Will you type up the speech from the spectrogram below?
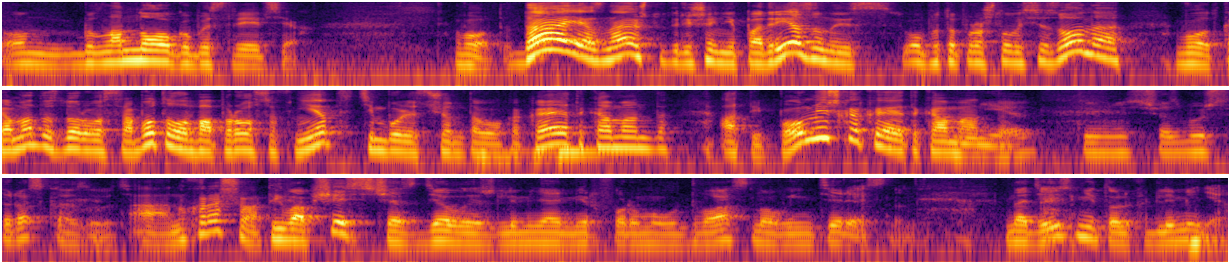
он был намного быстрее всех. Вот. Да, я знаю, что это решение подрезано из опыта прошлого сезона. Вот, команда здорово сработала, вопросов нет, тем более с учетом того, какая это команда. А ты помнишь, какая это команда? Нет, ты мне сейчас будешь все рассказывать. А, ну хорошо. Ты вообще сейчас делаешь для меня мир Формулы 2 снова интересным. Надеюсь, не только для меня.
